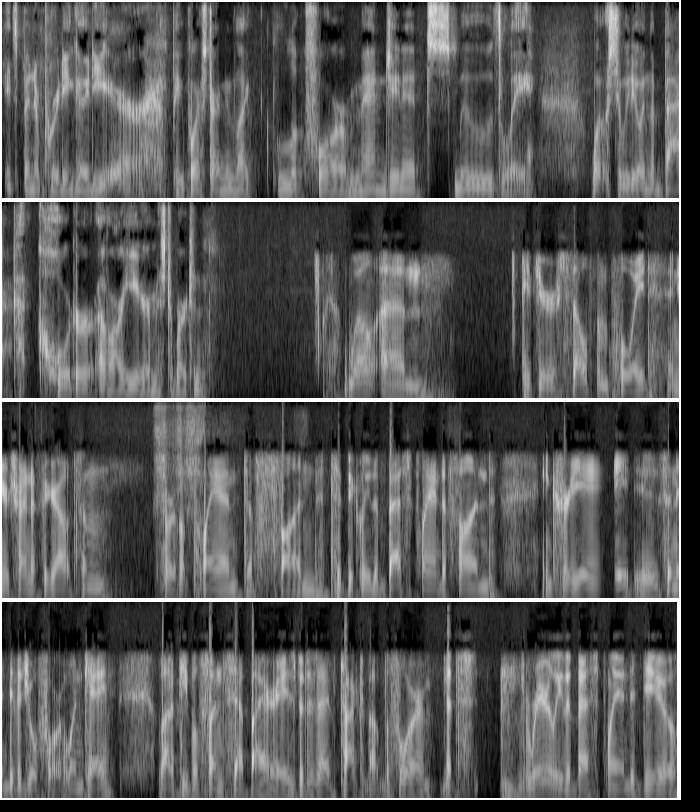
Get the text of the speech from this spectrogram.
it's been a pretty good year. People are starting to like look for managing it smoothly. What should we do in the back quarter of our year, Mr. Burton? Well, um, if you're self-employed and you're trying to figure out some sort of a plan to fund, typically the best plan to fund and create is an individual 401k. A lot of people fund SEP IRAs, but as I've talked about before, that's rarely the best plan to do,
